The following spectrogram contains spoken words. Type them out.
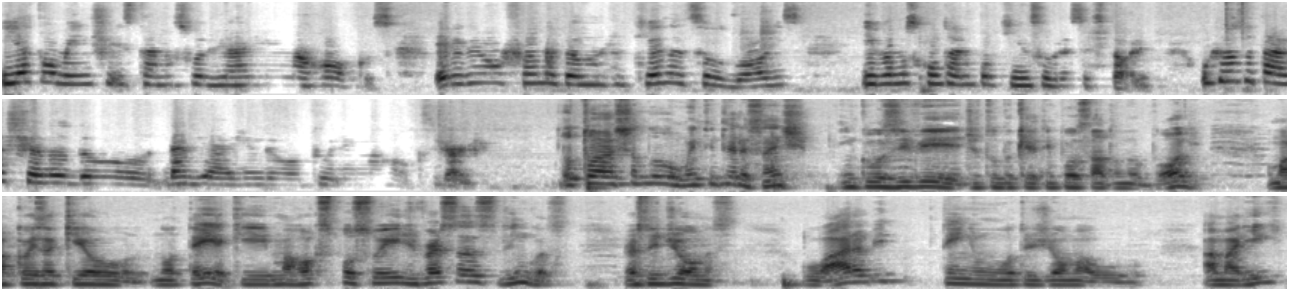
e atualmente está na sua viagem em Marrocos. Ele ganhou fama pela riqueza de seus blogs e vamos contar um pouquinho sobre essa história. O que você está achando do, da viagem do Túlio em Marrocos, Jorge? Eu tô achando muito interessante, inclusive de tudo que tem postado no blog. Uma coisa que eu notei é que Marrocos possui diversas línguas, diversos idiomas. O árabe tem um outro idioma, o Amarig,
